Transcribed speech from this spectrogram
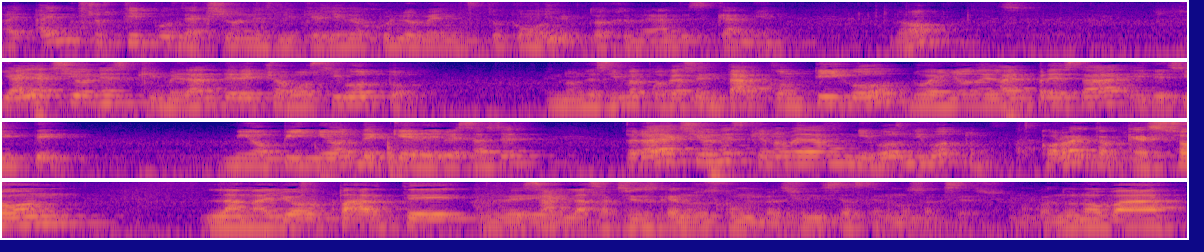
hay, hay muchos tipos de acciones, mi querido Julio Méndez, tú como director general de Scania, ¿no? Y hay acciones que me dan derecho a voz y voto, en donde sí me podría sentar contigo, dueño de la empresa, y decirte mi opinión de qué debes hacer. Pero hay acciones que no me dan ni voz ni voto. Correcto, que son la mayor parte de Exacto. las acciones que nosotros como inversionistas tenemos acceso. Cuando uno va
